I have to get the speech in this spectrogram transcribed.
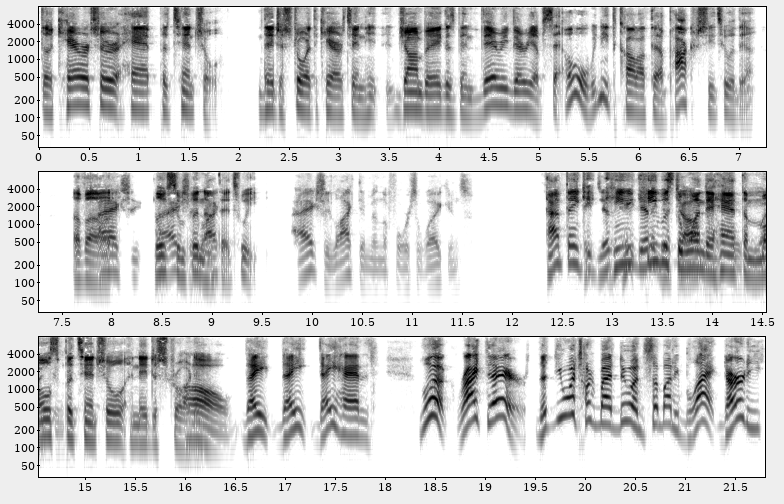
The character had potential. They destroyed the character, and he, John Boyega's been very, very upset. Oh, we need to call out the hypocrisy to them of I uh, actually, I actually, putting out liked, that tweet. I actually liked him in The Force Awakens. I think He he did- he, he a was the one that had the most potential, and they destroyed him. Oh, they they they had look right there. That you want to talk about doing somebody black dirty?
